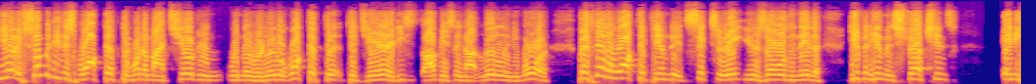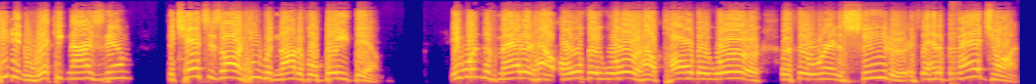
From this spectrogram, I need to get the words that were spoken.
You know, if somebody just walked up to one of my children when they were little, walked up to, to Jared, he's obviously not little anymore, but if they'd have walked up to him at six or eight years old and they'd have given him instructions and he didn't recognize them, the chances are he would not have obeyed them. It wouldn't have mattered how old they were or how tall they were or, or if they were wearing a suit or if they had a badge on.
